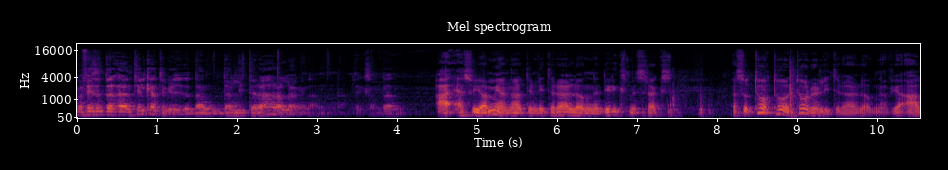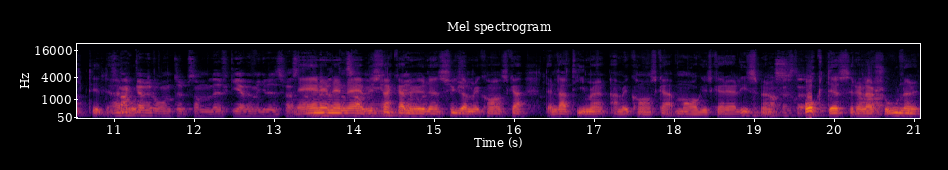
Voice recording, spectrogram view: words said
Men finns inte det här en till kategori? Den, den litterära lögnen. Liksom. Den, Alltså jag menar att den litterära lögnen, det är liksom ett slags... Alltså ta, ta, ta den litterära lögnen. För jag alltid... Det här Snackar vi då om typ som Leif GW med Grisfesten? Nej, nej, nej, nej. Vi snackar nu den sydamerikanska, den latinamerikanska magiska realismen Ja, och dess relationer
